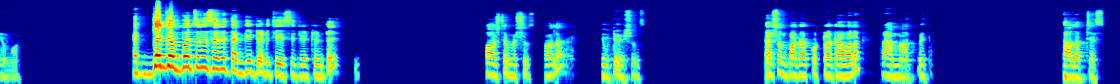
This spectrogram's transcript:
పెద్ద పెద్ద జబ్బొచ్చినా సరే తగ్గేటట్టు చేసేటేటంటే పాజిటివ్ ఎమోషన్స్ కావాలా? Negative emotions. ద్వేషం, బాగా కుట్ర కావాలా? ప్రేమ, ఆత్మీయత. డెవలప్ చేస్తాం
